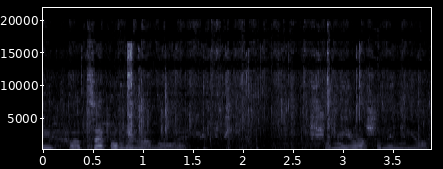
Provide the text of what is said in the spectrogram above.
Де оце помила ноги. Що мила, що не мила.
